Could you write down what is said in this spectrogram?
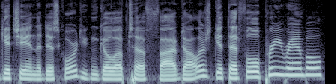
get you in the Discord. You can go up to $5, get that full pre-ramble,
